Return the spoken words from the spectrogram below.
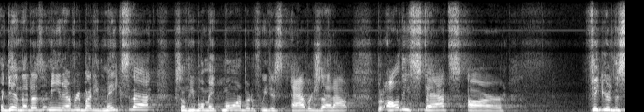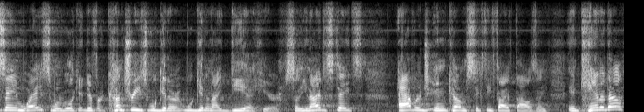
Again, that doesn't mean everybody makes that. Some people make more, but if we just average that out. But all these stats are figured the same way. So when we look at different countries, we'll get, a, we'll get an idea here. So the United States, average income 65,000. In Canada,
